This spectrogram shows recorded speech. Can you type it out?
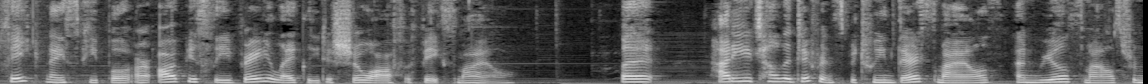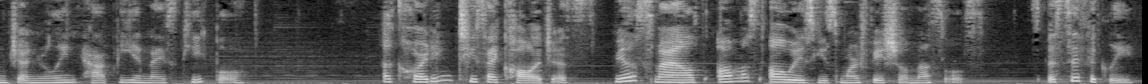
Fake nice people are obviously very likely to show off a fake smile. But how do you tell the difference between their smiles and real smiles from genuinely happy and nice people? According to psychologists, real smiles almost always use more facial muscles. Specifically,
